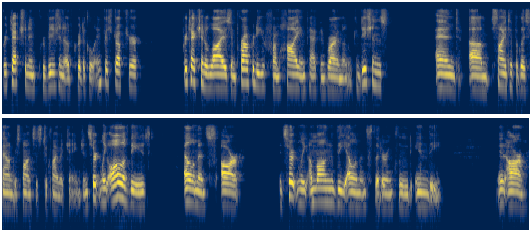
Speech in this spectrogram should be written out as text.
protection and provision of critical infrastructure, protection of lives and property from high impact environmental conditions, and um, scientifically sound responses to climate change. And certainly all of these elements are it's certainly among the elements that are included in the in our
